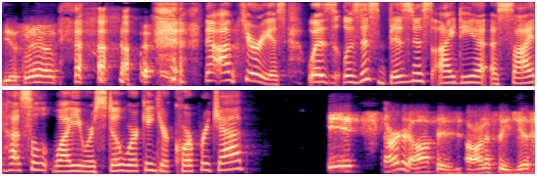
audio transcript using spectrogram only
Yes, ma'am. now I'm curious was was this business idea a side hustle while you were still working your corporate job? It started off as honestly just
